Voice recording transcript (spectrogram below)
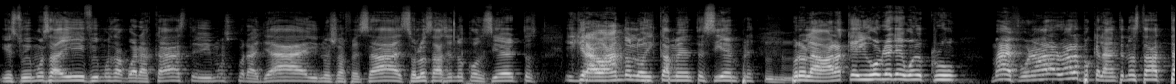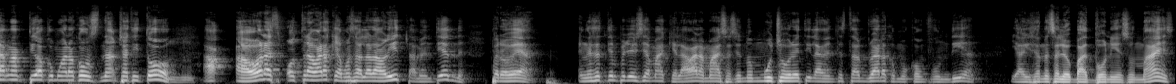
Y estuvimos ahí, fuimos a Guaracaste, vivimos por allá y nuestra fesada, solo estaba haciendo conciertos y grabando, lógicamente, siempre. Pero la vara que dijo Reggae World Crew, madre, fue una vara rara porque la gente no estaba tan activa como era con Snapchat y todo. A- ahora es otra vara que vamos a hablar ahorita, ¿me entiende? Pero vean, en ese tiempo yo decía, madre, que la vara, madre, está haciendo mucho brete y la gente está rara, como confundida. Y ahí es donde salió Bad Bunny y esos maes.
